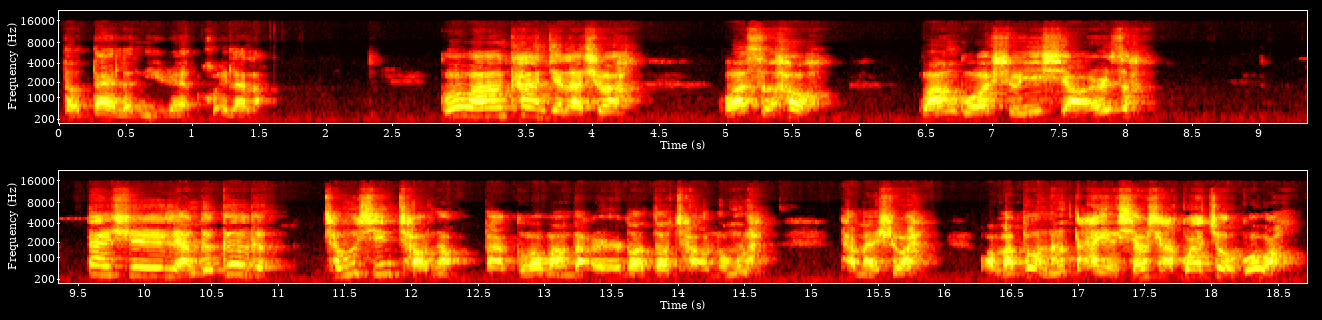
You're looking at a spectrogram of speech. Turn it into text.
都带了女人回来了。国王看见了，说。我死后，王国属于小儿子。但是两个哥哥重新吵闹，把国王的耳朵都吵聋了。他们说：“我们不能答应小傻瓜做国王。”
